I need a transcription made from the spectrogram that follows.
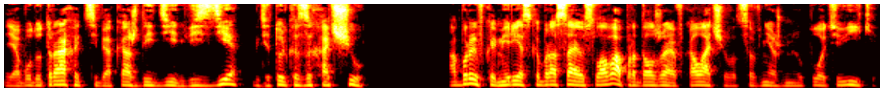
Я буду трахать тебя каждый день, везде, где только захочу. Обрывками резко бросаю слова, продолжая вколачиваться в нежную плоть Вики.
